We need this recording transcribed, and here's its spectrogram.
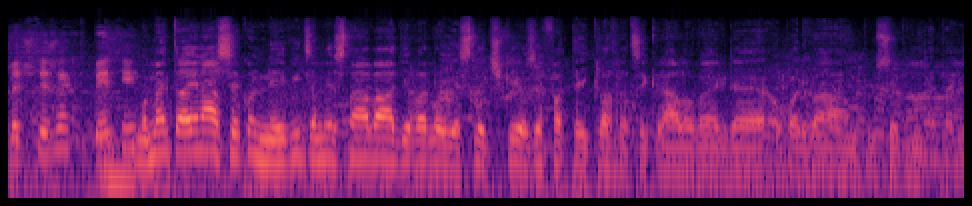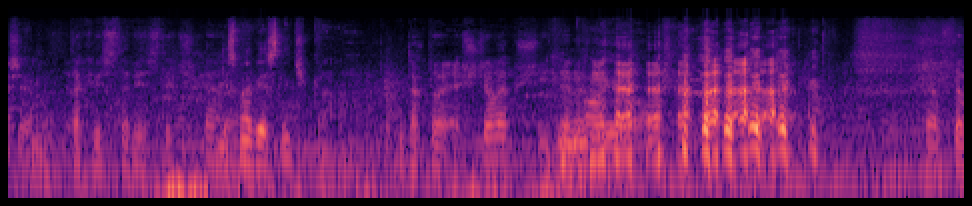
Ve čtyřech? V pěti? Momentálně nás jako nejvíc zaměstnává divadlo Jesličky Josefa Tejkla v Hradci Králové, kde oba dva působíme, takže Tak vy jste věslička. my jsme v Jesličkách. No, tak to je ještě lepší. No jo. Já jste,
